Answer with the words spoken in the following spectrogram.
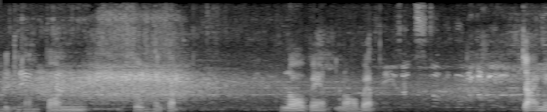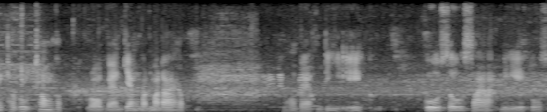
บริการบอลส่งให้กับรอแบดรอแบด จ่ายไม่ทะลุช่องครับรอแบดแย่งบอลมาได้ครับรอแบดดีเอโกโซซาดีเอโกโซ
